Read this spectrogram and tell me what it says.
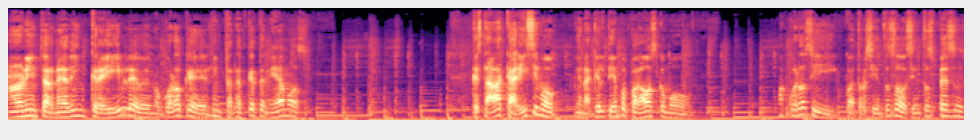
Era un internet increíble, güey. me acuerdo que el internet que teníamos, que estaba carísimo, en aquel tiempo pagamos como, no me acuerdo si 400 o 200 pesos.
